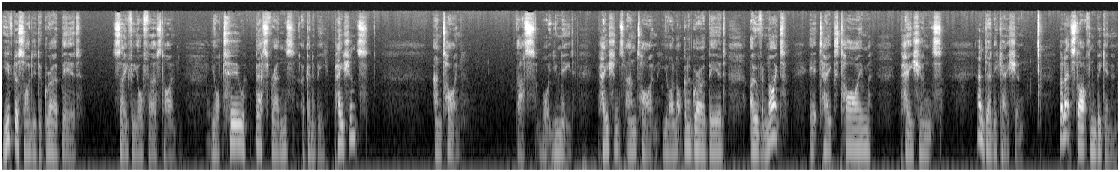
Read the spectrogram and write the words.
You've decided to grow a beard, say for your first time. Your two best friends are going to be patience and time. That's what you need patience and time. You are not going to grow a beard overnight, it takes time, patience, and dedication. But let's start from the beginning.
